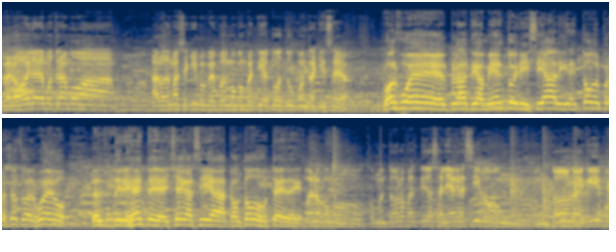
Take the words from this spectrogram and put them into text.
Pero hoy le demostramos a, a los demás equipos que hoy podemos competir tú a tú contra quien sea. ¿Cuál fue el planteamiento inicial y en todo el proceso del juego del dirigente Che García con todos ustedes? Bueno, como, como en todos los partidos, salí agresivo con, todos los equipos,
